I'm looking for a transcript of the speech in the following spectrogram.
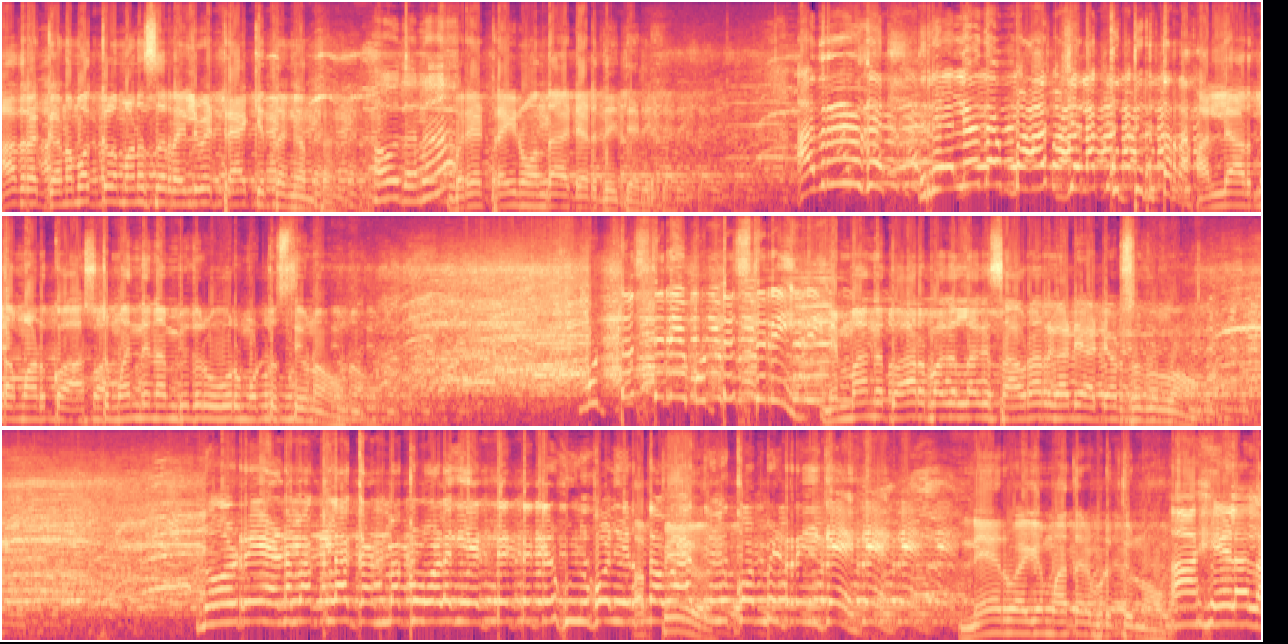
ಆದ್ರ ಗಣಮಕ್ಳ ಮನಸ್ಸು ರೈಲ್ವೆ ಟ್ರ್ಯಾಕ್ ಇದ್ದಂಗಂತ. ಹೌದನ? ಬರೇ ಟ್ರೈನ್ ಒಂದ ಅಡ್ಡಾಡ್ತೈತೆ ರೀ ಆದ್ರೆ ಕೂತಿರ್ತಾರ ಅಲ್ಲೇ ಅರ್ಥ ಮಾಡ್ಕೋ ಅಷ್ಟು ಮಂದಿ ನಂಬಿದ್ರು ಊರು ಮುಟ್ಟಿಸ್ತೀವಿ ನಾವು. ಮುಟ್ಟಿಸ್ತೀರಿ ಮುಟ್ಟಿಸ್ತೀರಿ. ನಿಮ್ಮಂಗ ದ್ವಾರ ಬಗಲಾಗ ಸಾವಿರಾರು ಗಾಡಿ ಅಡ್ಡಾಡ್ಸೋದಿಲ್ಲ ನಾವು. ನೋಡ್ರಿ ಹೆಣ್ಮಕ್ಳ ಗಂಡ್ಮಕ್ಳ ಒಳಗೆ ಎಟ್ಟೆಟ್ಟೆ ಹುಳುಗಳು ಇರ್ತಾವ ಅಪ್ಪಿ. ತಿಳ್ಕೊಂಬಿಡ್ರಿ ಈಗ ನೇರವಾಗಿ ಮಾತಾಡ್ಬಿಡ್ತೀವಿ ನಾವು. ಹೇಳಲ್ಲ.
